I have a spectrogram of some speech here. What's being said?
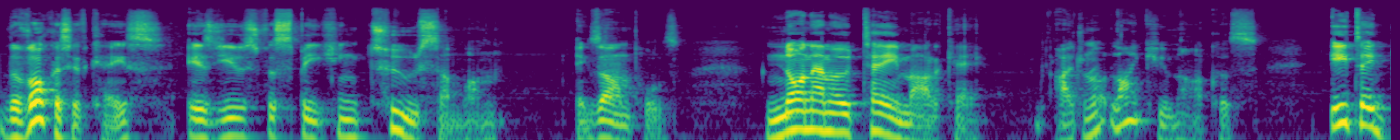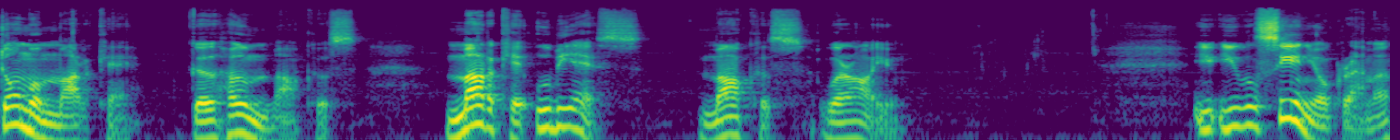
The vocative case is used for speaking to someone. Examples Non amo te, Marce. I do not like you, Marcus. Ite domum, Marce. Go home, Marcus. Marce ubi es? Marcus, where are you? you? You will see in your grammar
